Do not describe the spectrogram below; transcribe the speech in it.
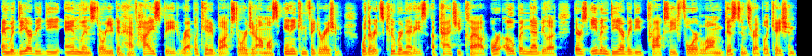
And with DRBD and LINSTOR, you can have high speed replicated block storage in almost any configuration, whether it's Kubernetes, Apache Cloud, or Open Nebula. There's even DRBD proxy for long distance replication.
